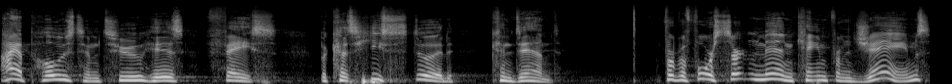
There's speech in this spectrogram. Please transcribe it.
I opposed him to his face because he stood condemned. For before certain men came from James,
